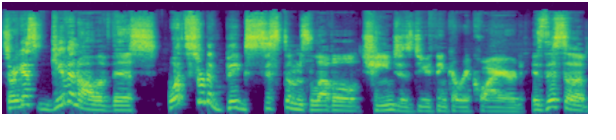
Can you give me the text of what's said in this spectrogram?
So I guess given all of this, what sort of big systems level changes do you think are required? Is this a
